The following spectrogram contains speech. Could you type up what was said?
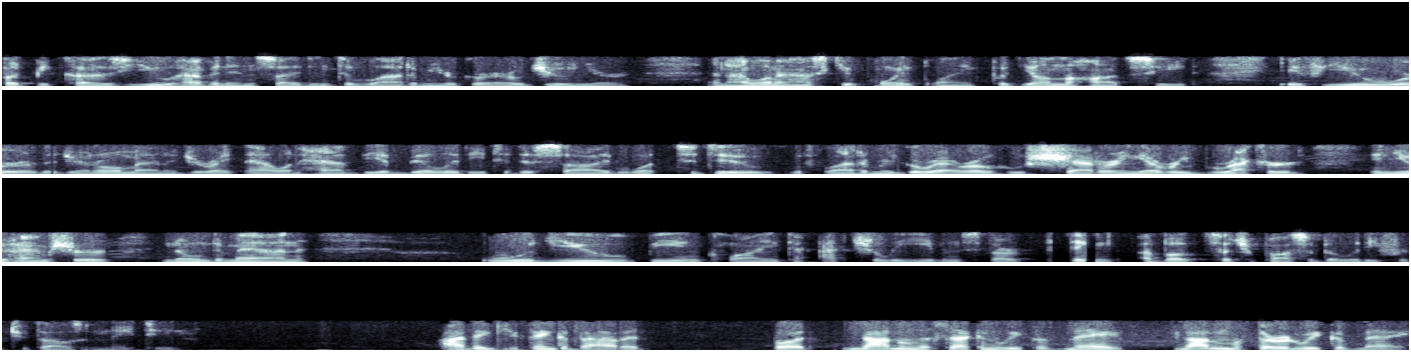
but because you have an insight into Vladimir Guerrero Jr. And I want to ask you point blank, put you on the hot seat. If you were the general manager right now and had the ability to decide what to do with Vladimir Guerrero, who's shattering every record in New Hampshire known to man, would you be inclined to actually even start thinking about such a possibility for 2018? I think you think about it, but not in the second week of May, not in the third week of May,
